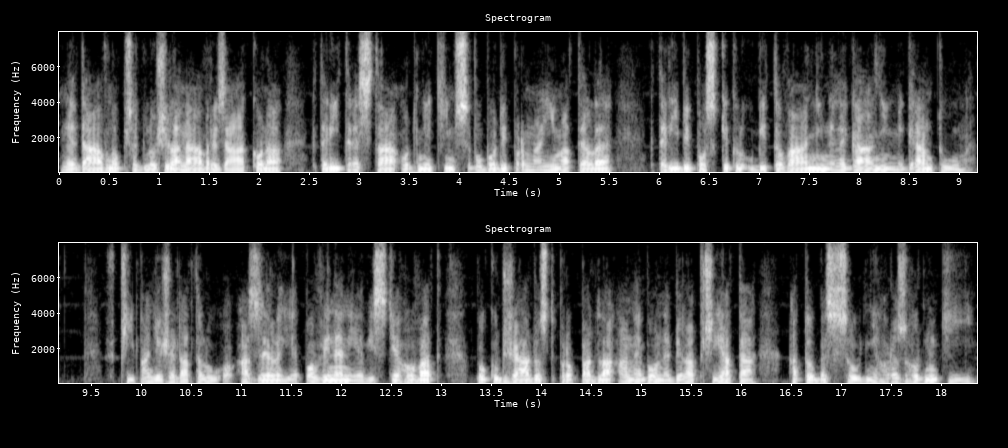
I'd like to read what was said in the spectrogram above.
nedávno předložila návrh zákona, který trestá odnětím svobody pro najímatele, který by poskytl ubytování nelegálním migrantům. V případě žadatelů o azyl je povinen je vystěhovat, pokud žádost propadla anebo nebyla přijata, a to bez soudního rozhodnutí,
